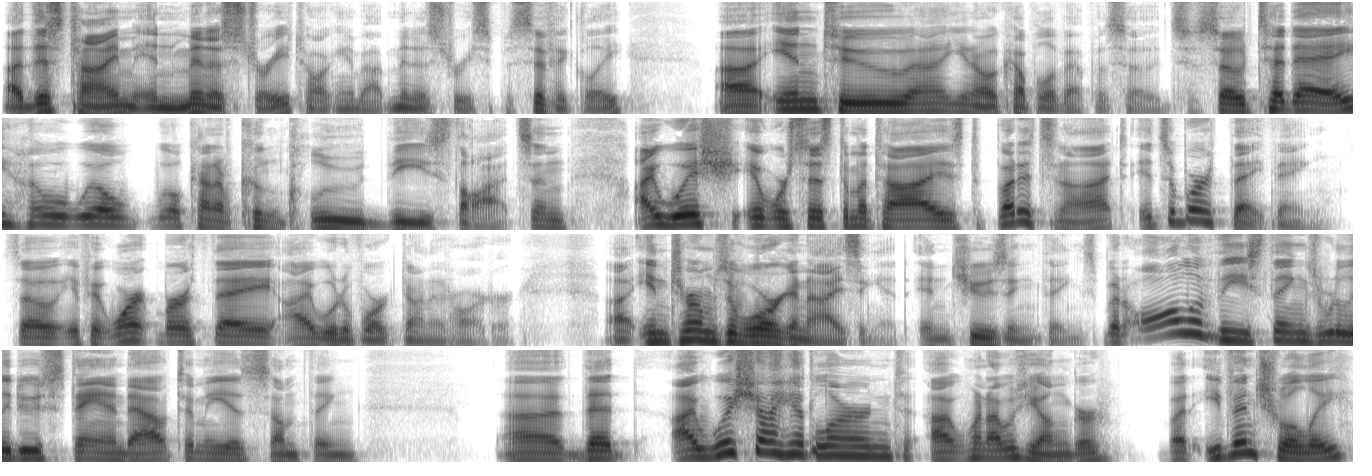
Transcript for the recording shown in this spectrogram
uh, this time in ministry, talking about ministry specifically uh, into uh, you know a couple of episodes. So today uh, we'll we'll kind of conclude these thoughts, and I wish it were systematized, but it's not. It's a birthday thing. So if it weren't birthday, I would have worked on it harder. Uh, in terms of organizing it and choosing things. But all of these things really do stand out to me as something uh, that I wish I had learned uh, when I was younger. But eventually,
